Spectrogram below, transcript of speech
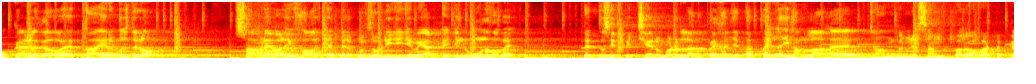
ਉਹ ਕਹਿਣ ਲੱਗਾ, ਓਏ ਕਾਇਰ ਬੁਜ਼ਦਲੋ, ਸਾਹਮਣੇ ਵਾਲੀ ਫੌਜ ਤੇ ਬਿਲਕੁਲ ਥੋੜੀ ਜੀ ਜਿਵੇਂ ਆਟੇ 'ਚ ਲੂਣ ਹੋਵੇ ਤੇ ਤੁਸੀਂ ਪਿੱਛੇ ਨੂੰ ਮੁੜਨ ਲੱਗ ਪਏ ਹਜੇ ਤਾਂ ਪਹਿਲਾ ਹੀ ਹਮਲਾ ਹੈ। ਜੰਗ ਨਿਸੰਗ ਕਰੋ ਹਟ ਕੇ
